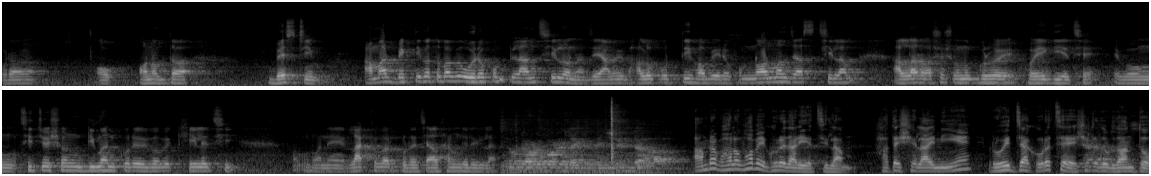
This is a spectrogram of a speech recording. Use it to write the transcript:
ওরা one of the best team আমার ব্যক্তিগতভাবে ওই রকম প্ল্যান ছিল না যে আমি ভালো করতেই হবে, এরকম নর্মাল জাস্ট ছিলাম। আল্লাহর অশেষ অনুগ্রহে হয়ে গিয়েছে এবং সিচুয়েশন ডিমান্ড করে ওইভাবে খেলেছি মানে লাখ ফেভার করেছে আলহামদুলিল্লাহ। আমরা ভালোভাবে ঘুরে দাঁড়িয়েছিলাম। হাতে সেলাই নিয়ে রোহিত যা করেছে সেটা দুর্দান্ত।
